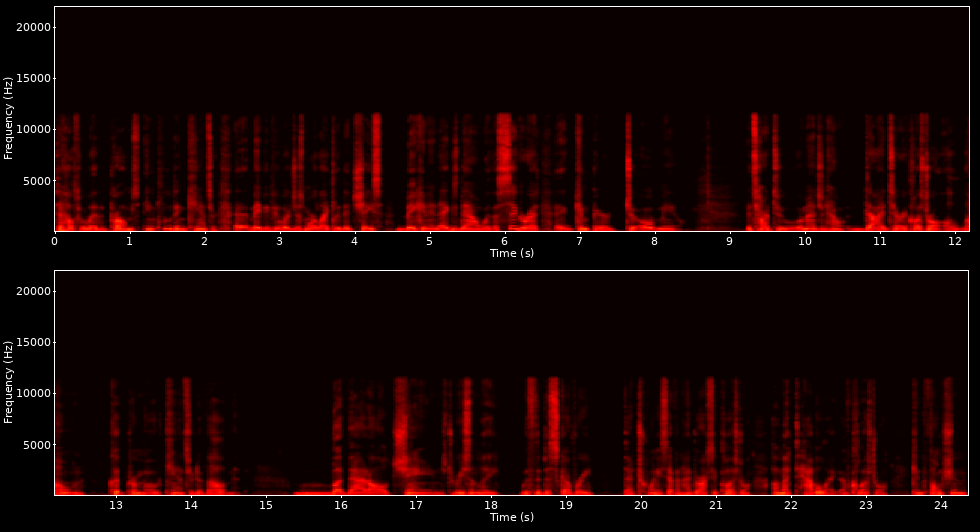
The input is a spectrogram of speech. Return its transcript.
to health-related problems, including cancer. Uh, maybe people are just more likely to chase bacon and eggs down with a cigarette uh, compared to oatmeal. It's hard to imagine how dietary cholesterol alone could promote cancer development. But that all changed recently with the discovery that 27-hydroxycholesterol, a metabolite of cholesterol, can function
